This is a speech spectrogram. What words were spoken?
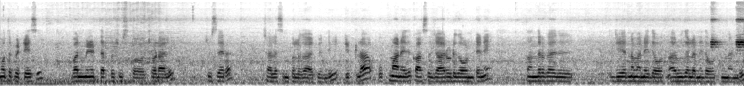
మూత పెట్టేసి వన్ మినిట్ తర్వాత చూసుకో చూడాలి. చూసారా? చాలా సింపుల్గా అయిపోయింది. ఇట్లా ఉప్మా అనేది కాస్త జారుడుగా ఉంటేనే తొందరగా జీర్ణం అనేది అవుతుంది అరుగుదల అనేది అవుతుందండి.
